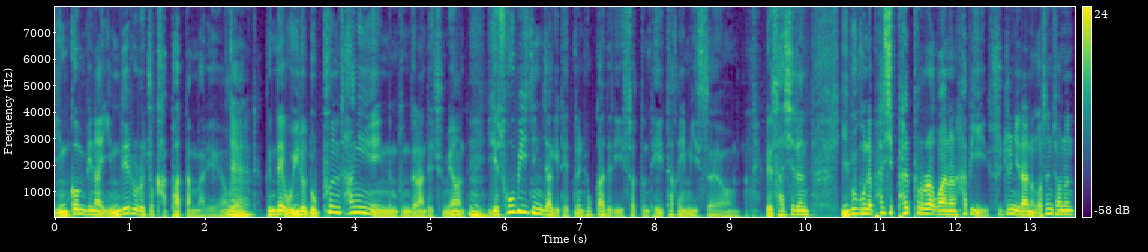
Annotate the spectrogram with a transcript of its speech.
인건비나 임대료로 쭉 갚았단 말이에요. 예. 근데 오히려 높은 상위에 있는 분들한테 주면 음. 이게 소비 진작이 됐던 효과들이 있었던 데이터가 이미 있어요. 그래서 사실은 이 부분의 88%라고 하는 합의 수준이라는 것은 저는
